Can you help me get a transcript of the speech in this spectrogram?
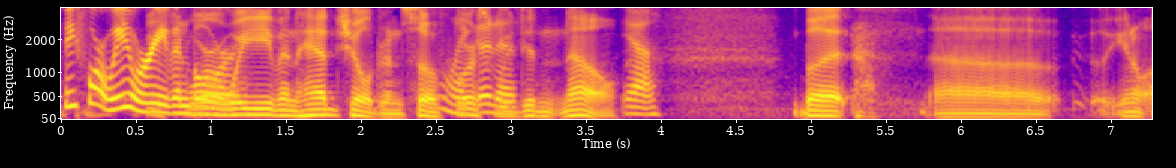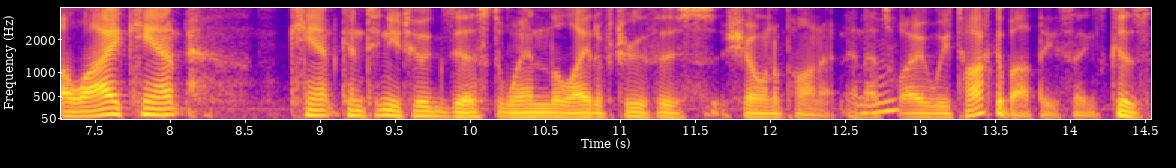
Before we were even before born. we even had children. So of Oh course goodness. we didn't know. yeah. But uh, you know, a lie can't can't continue to exist when the light of truth is shown upon it, and that's Mhm. why we talk about these things because.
